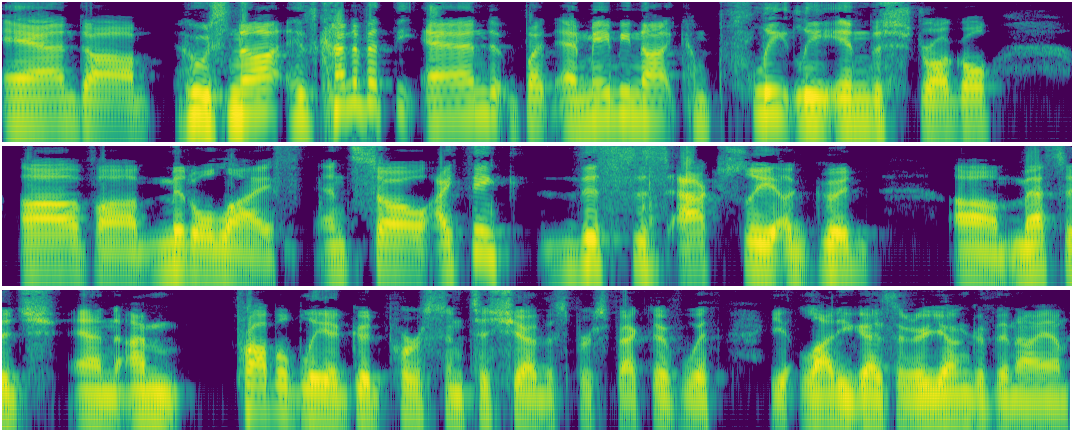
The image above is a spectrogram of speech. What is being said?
and um, who's not, who's kind of at the end, but and maybe not completely in the struggle of uh, middle life. And so I think this is actually a good uh, message, and I'm probably a good person to share this perspective with a lot of you guys that are younger than I am.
